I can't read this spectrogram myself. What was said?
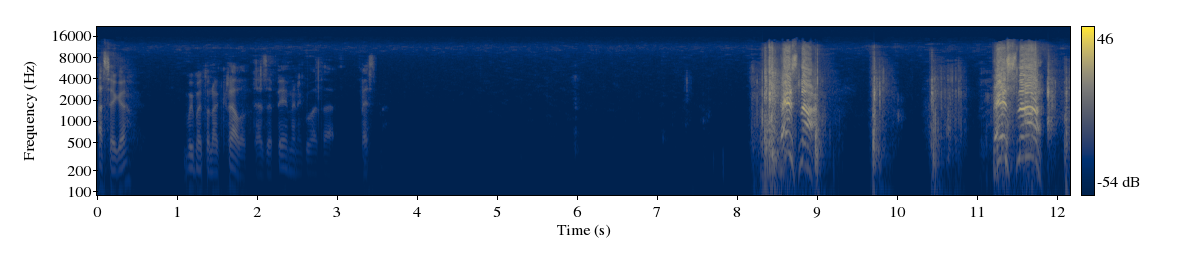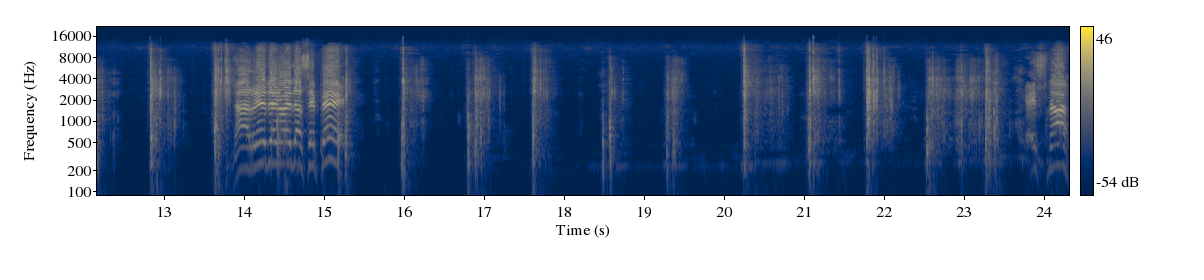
А сега, во името на кралот, да запееме неговата песна. Песна! Песна! Наредено е да се пее! Песна!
